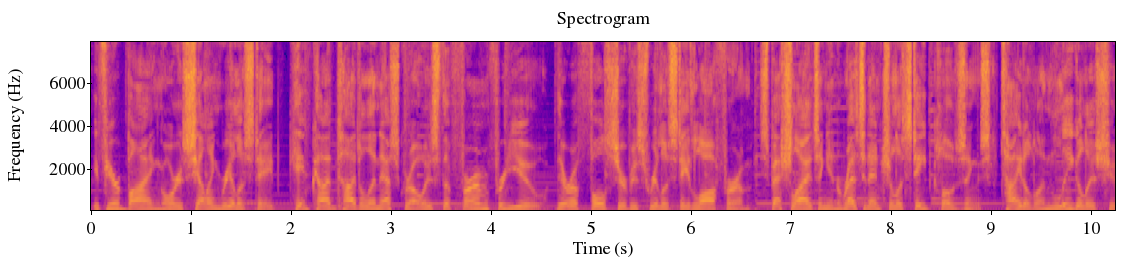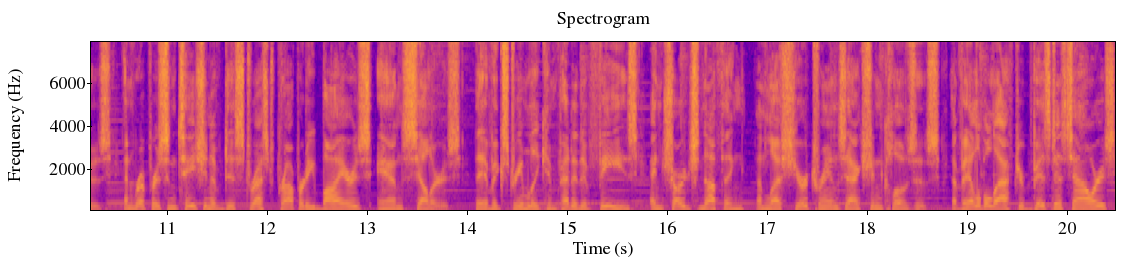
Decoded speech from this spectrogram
If you're buying or selling real estate, Cape Cod Title and Escrow is the firm for you. They're a full service real estate law firm specializing in residential estate closings, title and legal issues, and representation of distressed property buyers and sellers. They have extremely competitive fees and charge nothing unless your transaction closes. Available after business hours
